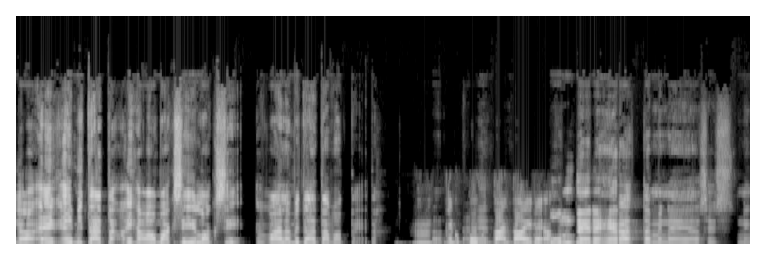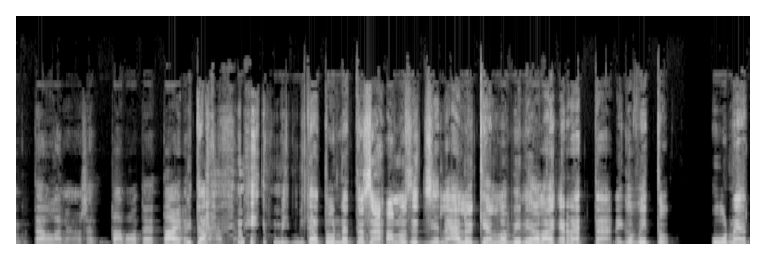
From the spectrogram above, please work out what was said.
joo ei, ei mitään, ta- ihan omaksi iloksi vailla mitään tavoitteita. Mm, niin kuin puhtain taide on. Tunteiden herättäminen ja siis niin kuin tällainen on se tavoite, taide. Mitä, mi, mitä tunnetta sä halusit sille älykellon videolla herättää, niin kuin vittu unet,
